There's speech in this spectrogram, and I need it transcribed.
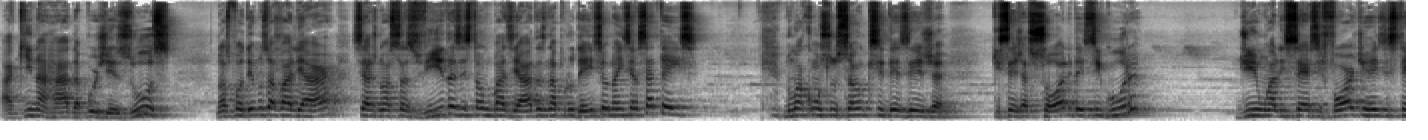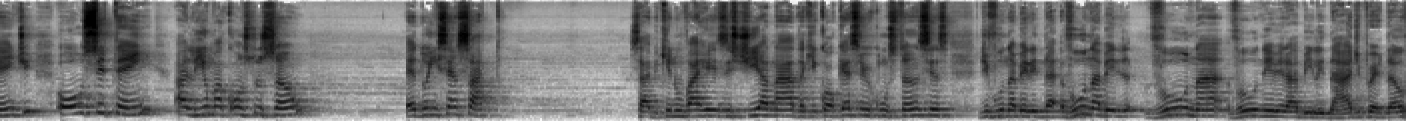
aqui narrada por Jesus, nós podemos avaliar se as nossas vidas estão baseadas na prudência ou na insensatez. Numa construção que se deseja que seja sólida e segura, de um alicerce forte e resistente, ou se tem ali uma construção é do insensato sabe? Que não vai resistir a nada, que qualquer circunstâncias de vulnerabilidade, vulnerabilidade perdão,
